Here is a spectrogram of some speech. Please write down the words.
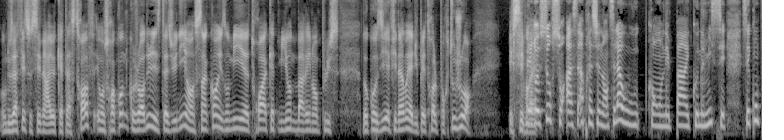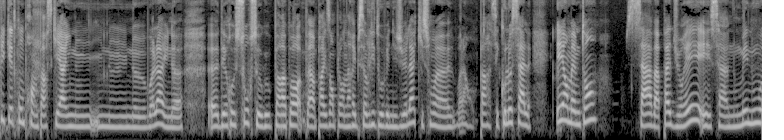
On nous a fait ce scénario catastrophe et on se rend compte qu'aujourd'hui les États-Unis en 5 ans, ils ont mis 3 à 4 millions de barils en plus. Donc on se dit finalement y a du pétrole pour toujours. Et c'est Les ressources sont assez impressionnantes. C'est là où, quand on n'est pas économiste, c'est compliqué de comprendre parce qu'il y a une, voilà, une, euh, des ressources euh, par rapport, par exemple, en Arabie Saoudite ou au Venezuela qui sont, euh, voilà, c'est colossal. Et en même temps, ça va pas durer et ça nous met nous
